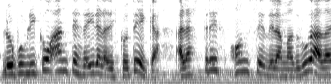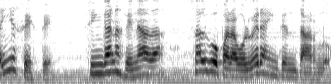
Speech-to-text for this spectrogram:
Lo publicó antes de ir a la discoteca, a las 3.11 de la madrugada, y es este. Sin ganas de nada, salgo para volver a intentarlo.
